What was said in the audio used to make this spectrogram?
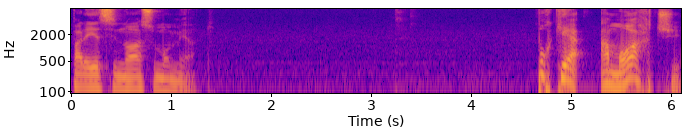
para esse nosso momento. Porque a morte,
